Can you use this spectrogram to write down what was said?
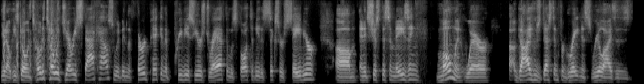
You know, he's going toe to toe with Jerry Stackhouse, who had been the third pick in the previous year's draft and was thought to be the Sixers' savior. Um, and it's just this amazing moment where a guy who's destined for greatness realizes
